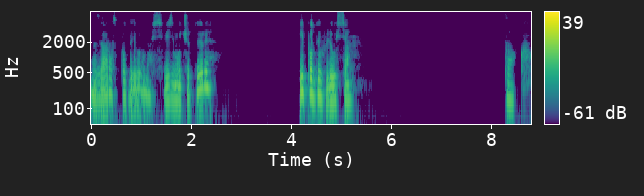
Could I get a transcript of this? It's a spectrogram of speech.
Зараз подивимось. Візьму 4 і подивлюся. Так,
